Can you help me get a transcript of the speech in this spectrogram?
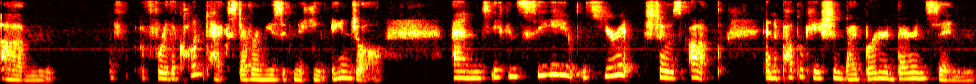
um, for the context of our music making angel. And you can see here it shows up in a publication by Bernard Berenson,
